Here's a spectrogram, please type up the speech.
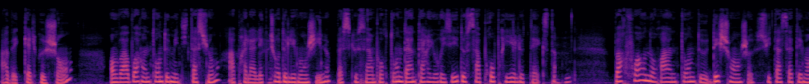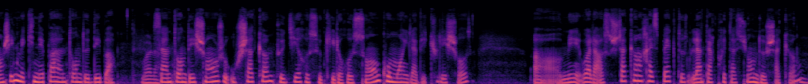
avec quelques chants. On va avoir un temps de méditation après la lecture de l'évangile parce que c'est important d'intérioriser, de s'approprier le texte. Mhm. Parfois, on aura un temps d'échange suite à cet évangile, mais qui n'est pas un temps de débat. Voilà. C'est un temps d'échange où chacun peut dire ce qu'il ressent, comment il a vécu les choses. Euh, mais voilà, chacun respecte l'interprétation de chacun, Mm.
